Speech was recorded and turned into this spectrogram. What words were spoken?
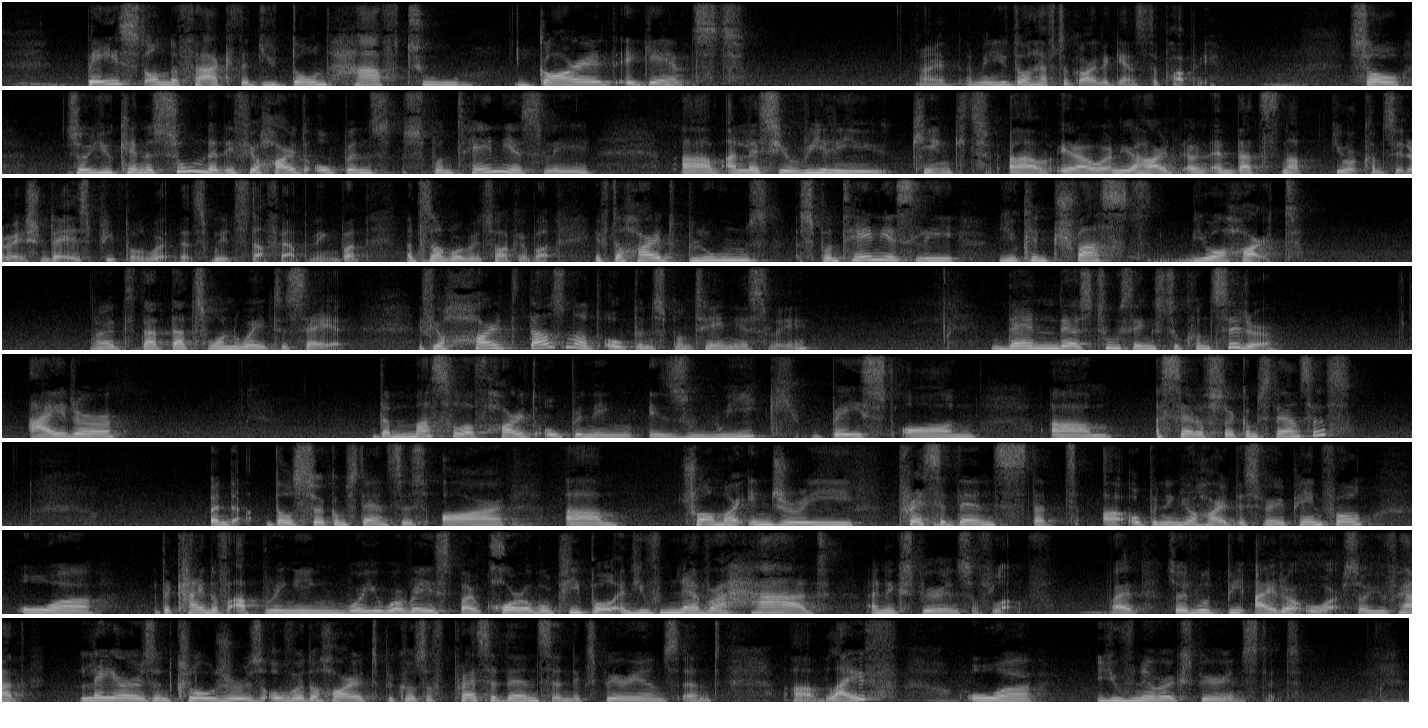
based on the fact that you don't have to guard against right? I mean, you don't have to guard against a puppy. So, so you can assume that if your heart opens spontaneously, um, unless you're really kinked, uh, you know, and your heart, and, and, that's not your consideration. There is people where there's weird stuff happening, but that's not what we're talking about. If the heart blooms spontaneously, you can trust your heart. Right? That that's one way to say it. If your heart does not open spontaneously, then there's two things to consider. Either the muscle of heart opening is weak based on um, a set of circumstances, and those circumstances are um, trauma, injury, precedents that are opening your heart is very painful, or the kind of upbringing where you were raised by horrible people and you've never had an experience of love, right? So it would be either or. So you've had layers and closures over the heart because of precedence and experience and um, life, or you've never experienced it.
